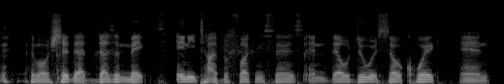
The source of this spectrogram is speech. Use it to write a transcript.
the most shit that doesn't make any type of fucking sense, and they'll do it so quick and.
